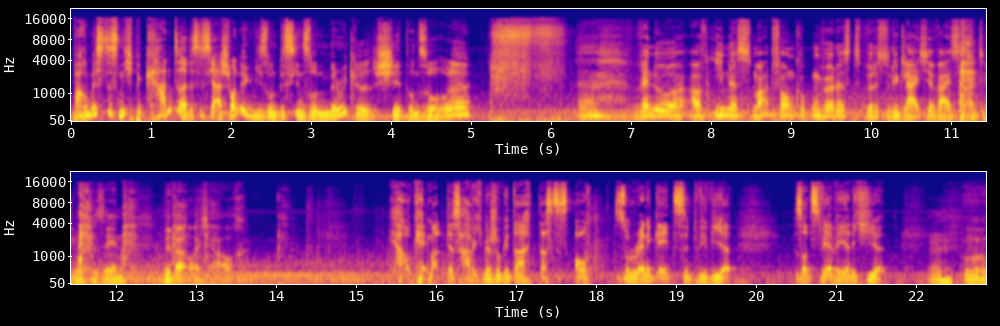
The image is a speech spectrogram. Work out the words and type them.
Warum ist das nicht bekannter? Das ist ja schon irgendwie so ein bisschen so ein Miracle-Shit und so, oder? wenn du auf Ines Smartphone gucken würdest, würdest du die gleiche weiße Antilope sehen. Wie bei euch auch. Ja, okay, Mann, das habe ich mir schon gedacht, dass das auch so Renegades sind wie wir. Sonst wären wir ja nicht hier. Uh,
